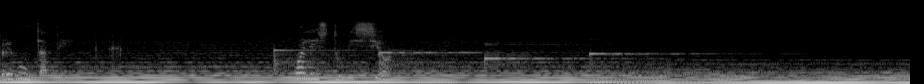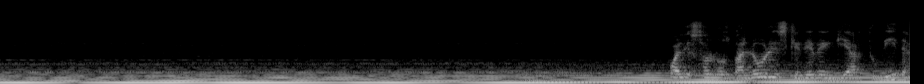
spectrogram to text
Pregúntate, ¿cuál es tu visión? Cuáles son los valores que deben guiar tu vida.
